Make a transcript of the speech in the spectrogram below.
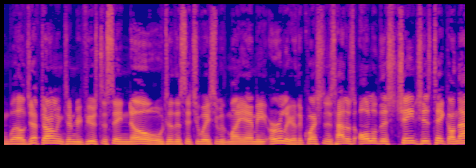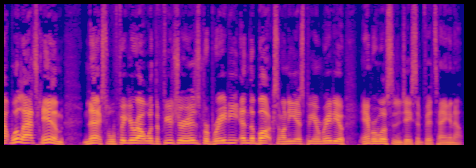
Well, Jeff Darlington refused to say no to the situation with Miami earlier. The question is, how does all of this change his take on that? We'll ask him next. We'll figure out what the future is for Brady and the Bucs on ESPN Radio. Amber Wilson and Jason Fitz hanging out.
